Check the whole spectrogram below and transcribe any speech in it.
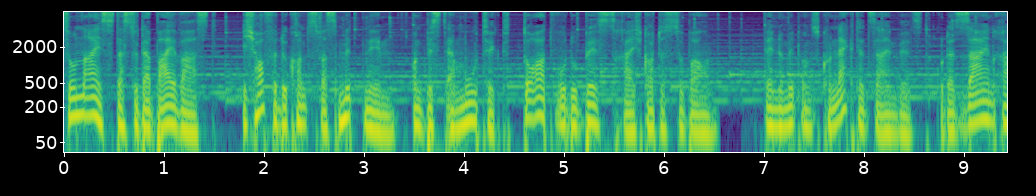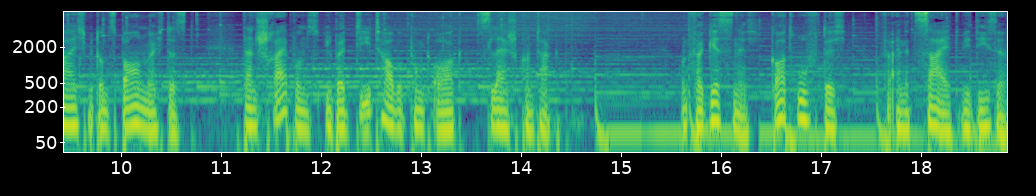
So nice, dass du dabei warst. Ich hoffe, du konntest was mitnehmen und bist ermutigt, dort, wo du bist, Reich Gottes zu bauen. Wenn du mit uns connected sein willst oder sein Reich mit uns bauen möchtest, dann schreib uns über dietaube.org/kontakt. Und vergiss nicht, Gott ruft dich für eine Zeit wie diese.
